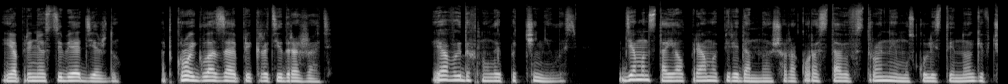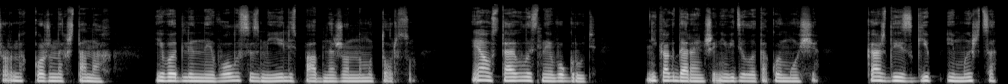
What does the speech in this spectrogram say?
Я принес тебе одежду. Открой глаза и прекрати дрожать. Я выдохнула и подчинилась. Демон стоял прямо передо мной, широко расставив стройные мускулистые ноги в черных кожаных штанах. Его длинные волосы змеились по обнаженному торсу. Я уставилась на его грудь. Никогда раньше не видела такой мощи. Каждый изгиб и мышца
